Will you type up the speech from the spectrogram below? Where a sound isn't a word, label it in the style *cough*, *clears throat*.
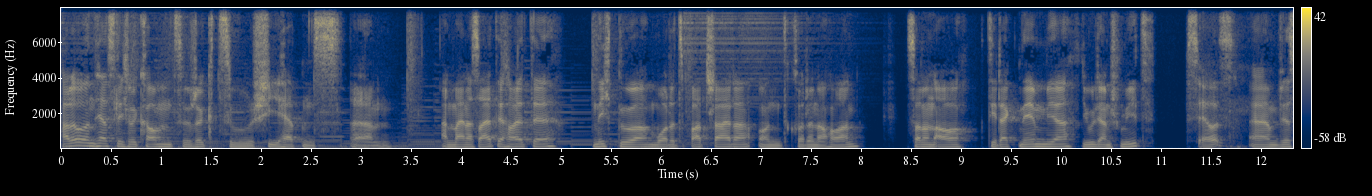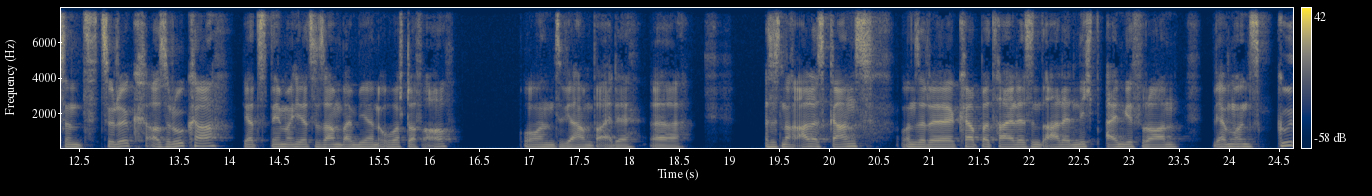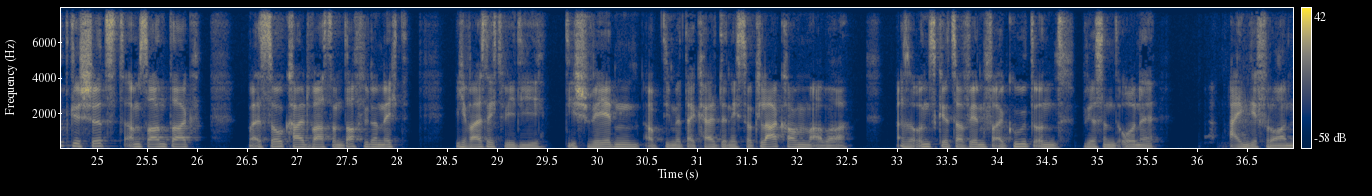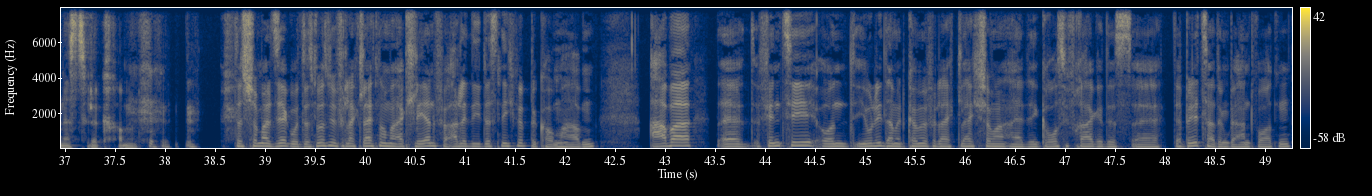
Hallo und herzlich willkommen zurück zu She Happens. Ähm, an meiner Seite heute nicht nur Moritz Batscheider und Corinna Horn, sondern auch direkt neben mir Julian Schmid. Servus. Ähm, wir sind zurück aus Ruka. Jetzt nehmen wir hier zusammen bei mir in Oberstdorf auf. Und wir haben beide, äh, es ist noch alles ganz. Unsere Körperteile sind alle nicht eingefroren. Wir haben uns gut geschützt am Sonntag, weil so kalt war es dann doch wieder nicht. Ich weiß nicht, wie die, die Schweden, ob die mit der Kälte nicht so klarkommen, aber also uns geht's auf jeden Fall gut und wir sind ohne Eingefrorenes zurückgekommen. *laughs* Das ist schon mal sehr gut. Das müssen wir vielleicht gleich nochmal erklären für alle, die das nicht mitbekommen haben. Aber äh, Finzi und Juli, damit können wir vielleicht gleich schon mal eine große Frage des, äh, der Bildzeitung beantworten.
